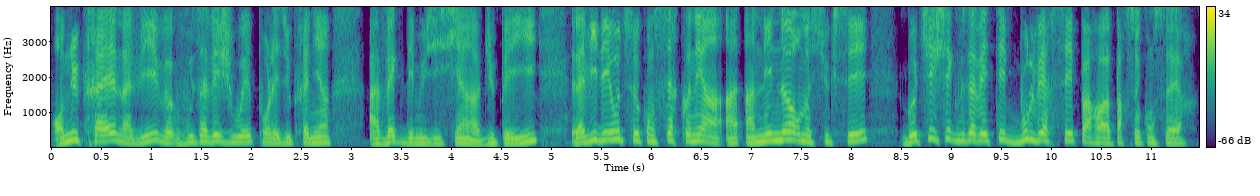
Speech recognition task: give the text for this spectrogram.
en Ukraine, à Lviv. Vous avez joué pour les Ukrainiens avec des musiciens du pays. La vidéo de ce concert connaît un, un, un énorme succès. Gauthier, je sais que vous avez été bouleversé par, euh, par ce concert.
